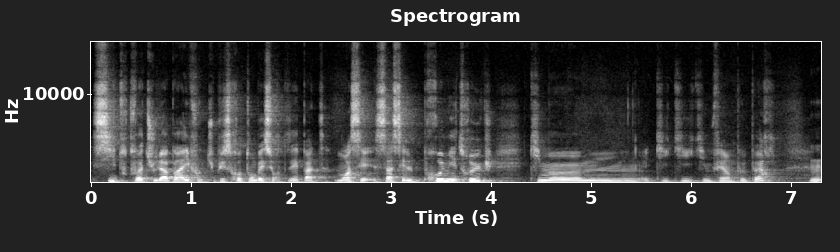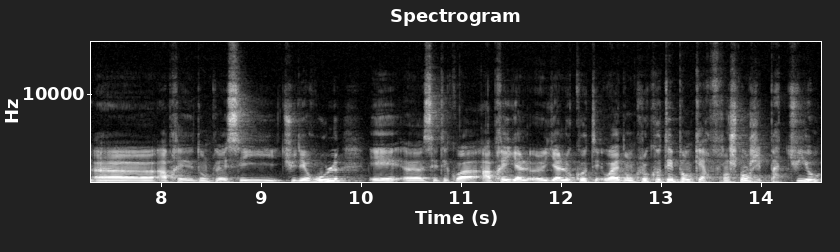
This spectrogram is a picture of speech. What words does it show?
Si toutefois tu l'as pas, il faut que tu puisses retomber sur tes pattes. Moi, c'est ça, c'est le premier truc qui me, qui, qui- qui me fait un peu peur. Mm. Euh, après, donc le SCI, tu déroules. Et euh, c'était quoi? Après, il y, a le- il y a le côté, ouais, donc le côté bancaire. Franchement, j'ai pas de tuyaux.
